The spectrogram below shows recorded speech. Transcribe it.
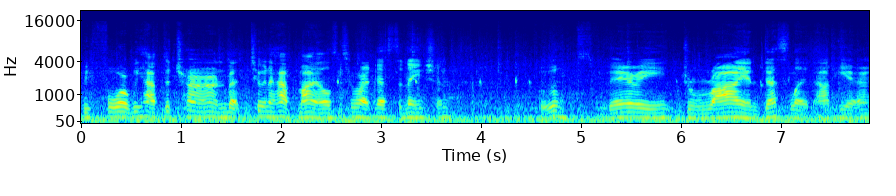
before we have to turn, but two and a half miles to our destination. Ooh, it's very dry and desolate out here.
